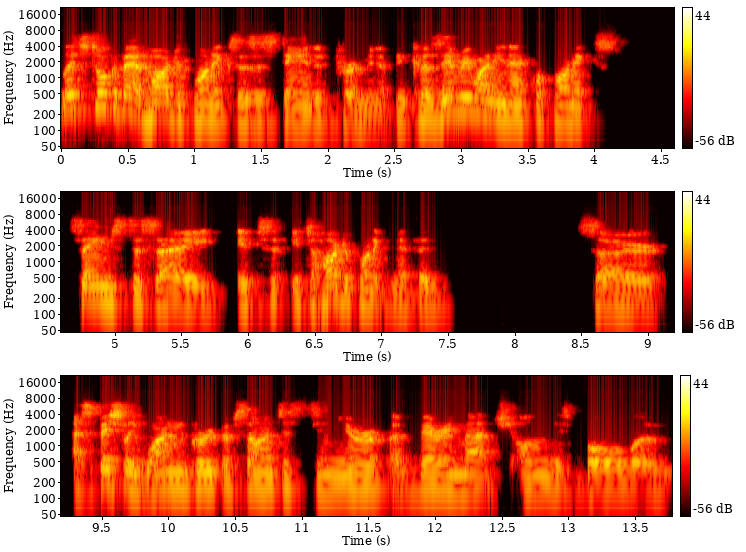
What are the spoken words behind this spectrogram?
Let's talk about hydroponics as a standard for a minute because everyone in aquaponics seems to say it's it's a hydroponic method. So especially one group of scientists in Europe are very much on this ball of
